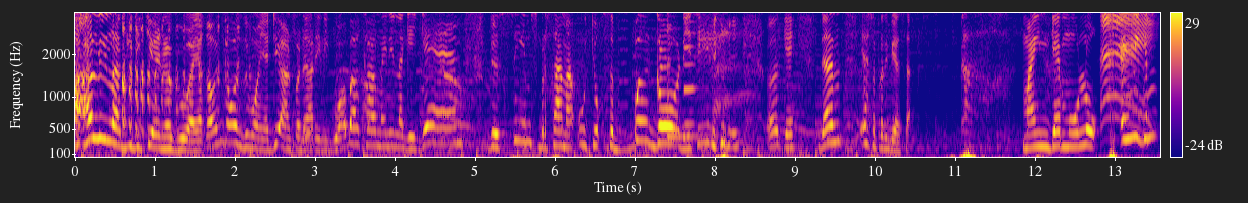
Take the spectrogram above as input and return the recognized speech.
Kembali lagi di channel gua ya kawan-kawan semuanya. Dan pada hari ini gua bakal mainin lagi game The Sims bersama Ucuk Sebego di sini. Oke, dan ya seperti biasa Main game mulu. Eh ini game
